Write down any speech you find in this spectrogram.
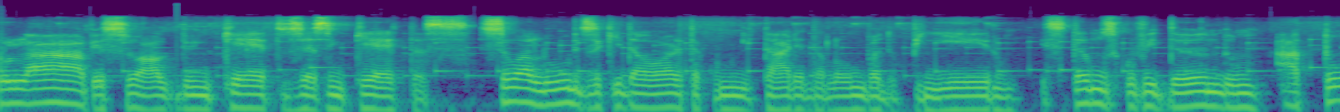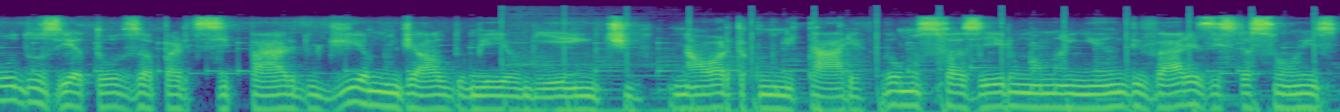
Olá, pessoal do Inquietos e as Inquietas. Sou a Lourdes aqui da Horta Comunitária da Lomba do Pinheiro. Estamos convidando a todos e a todos a participar do Dia Mundial do Meio Ambiente na Horta Comunitária. Vamos fazer uma manhã de várias estações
